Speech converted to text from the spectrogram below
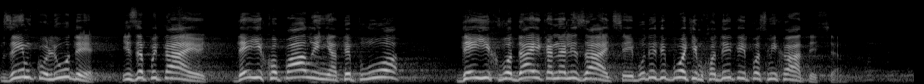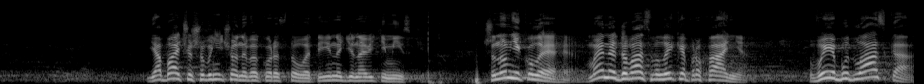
взимку люди і запитають, де їх опалення, тепло, де їх вода і каналізація. І будете потім ходити і посміхатися. Я бачу, що ви нічого не використовуєте, іноді навіть і мізки. Шановні колеги, в мене до вас велике прохання. Ви, будь ласка,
